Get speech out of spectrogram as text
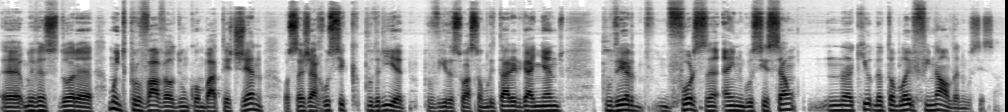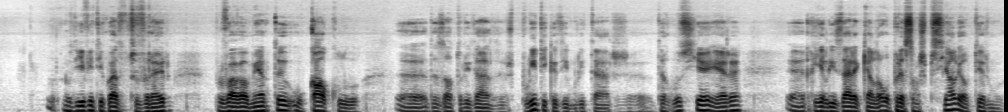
uh, uma vencedora muito provável de um combate deste género, ou seja, a Rússia que poderia, por via da sua ação militar, ir ganhando poder de força em negociação naquilo, no tabuleiro final da negociação? No dia 24 de fevereiro, provavelmente o cálculo das autoridades políticas e militares uh, da Rússia era uh, realizar aquela operação especial, é o termo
